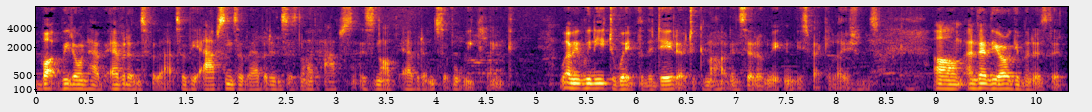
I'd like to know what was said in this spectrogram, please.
But we don't have evidence for that. So the absence of evidence is not, abs- is not evidence of a weak link. I mean, we need to wait for the data to come out instead of making these speculations. Um, and then the argument is that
